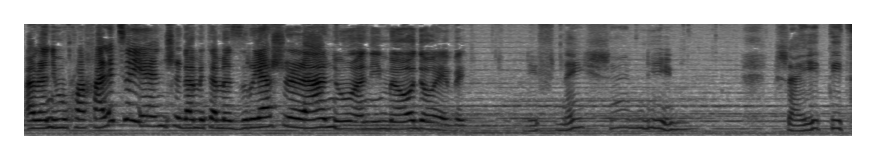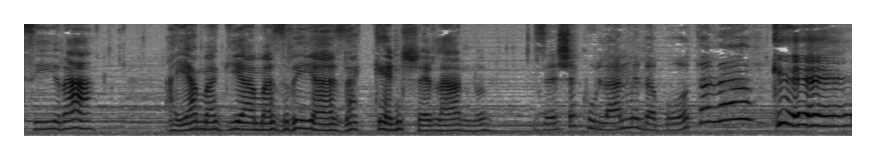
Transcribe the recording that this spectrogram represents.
אבל אני מוכרחה לציין שגם את המזריע שלנו אני מאוד אוהבת. לפני שנים, כשהייתי צעירה, היה מגיע המזריע הזקן שלנו. זה שכולן מדברות עליו? כן,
